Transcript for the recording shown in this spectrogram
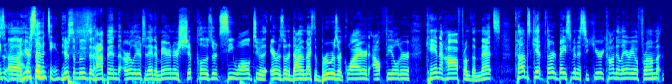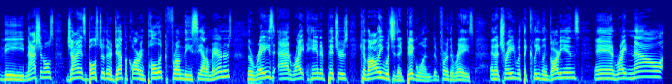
crazy like uh, that. here's or some- 17. here's some moves that happened earlier today. The Mariners ship closer Sewald to the Arizona Diamondbacks. The Brewers acquired outfielder Canha from the Mets. Cubs get third baseman and secure Candelario from the Nationals. Giants bolster their depth, acquiring Pollock from the Seattle Mariners. The Rays add right-handed pitchers Civale, which is a big one for the Rays, and a trade with the Cleveland Guardians. And right now,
